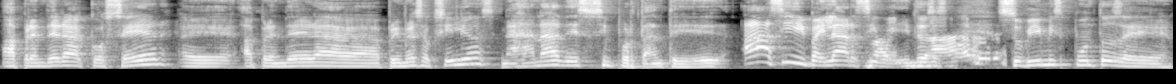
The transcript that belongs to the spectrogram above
aprender a coser, eh, aprender a primeros auxilios. Nada, nada de eso es importante. Ah, sí, bailar, sí, güey. Entonces subí mis puntos de,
